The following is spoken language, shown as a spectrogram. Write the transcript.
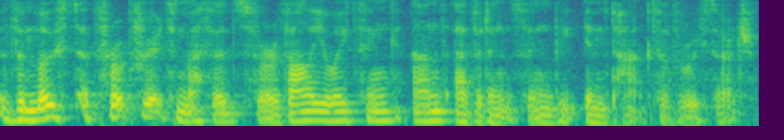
the most appropriate methods for evaluating and evidencing the impact of research.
